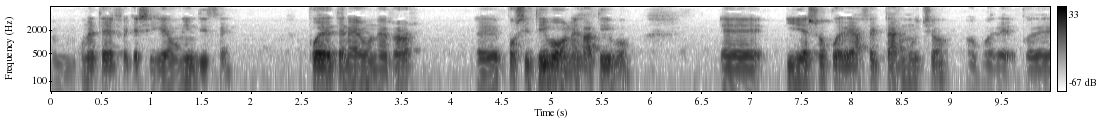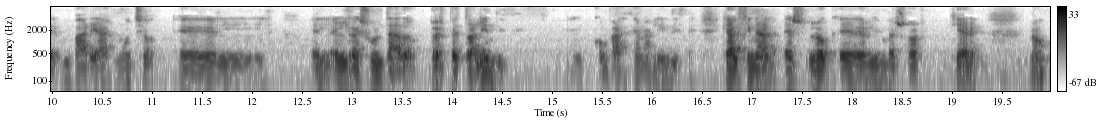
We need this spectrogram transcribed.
mm, un ETF que sigue un índice puede tener un error eh, positivo o negativo eh, y eso puede afectar mucho o puede, variar mucho el, resultado respecto al índice, en comparación al índice, que al final es lo que el inversor quiere. ¿no?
